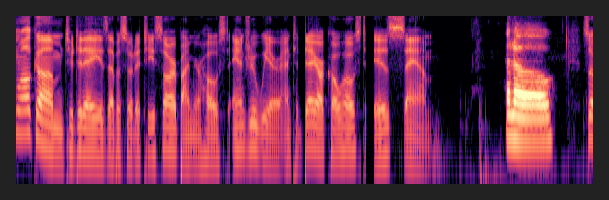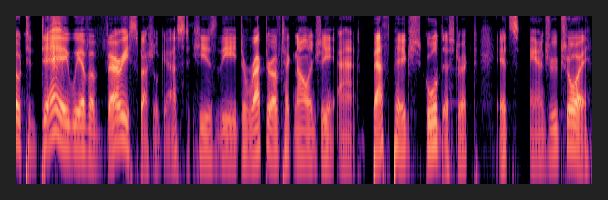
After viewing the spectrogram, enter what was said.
and welcome to today's episode of TSARP. I'm your host, Andrew Weir, and today our co host is Sam. Hello. So, today we have a very special guest. He's the Director of Technology at Bethpage School District. It's Andrew Choi.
